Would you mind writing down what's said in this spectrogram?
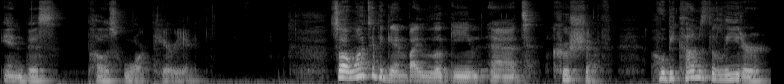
in this post-war period. So I want to begin by looking at Khrushchev, who becomes the leader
